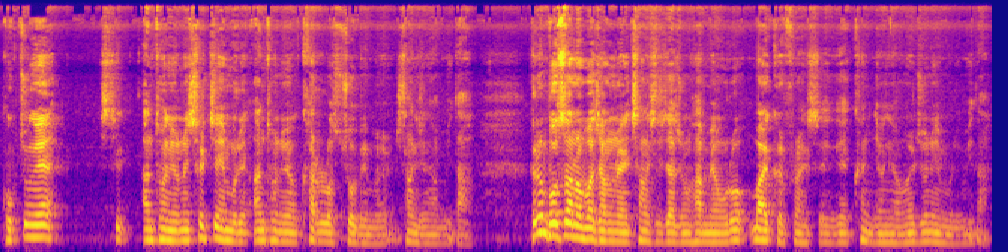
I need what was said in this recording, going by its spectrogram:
곡 중에 실- 안토니오는 실제 인물인 안토니오 카를로스 조빔을 상징합니다. 그는 보사노바 장르의 창시자 중 한 명으로 마이클 프랭스에게 큰 영향을 준 인물입니다.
